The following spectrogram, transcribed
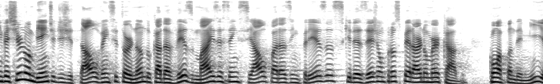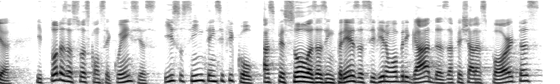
Investir no ambiente digital vem se tornando cada vez mais essencial para as empresas que desejam prosperar no mercado. Com a pandemia e todas as suas consequências, isso se intensificou. As pessoas, as empresas se viram obrigadas a fechar as portas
